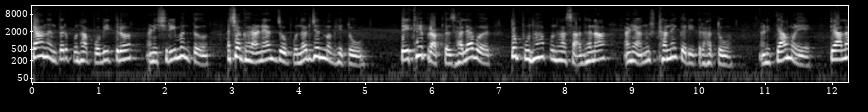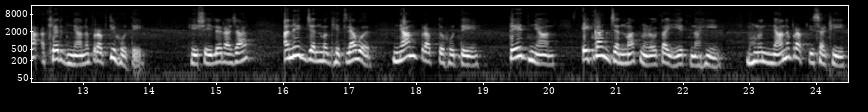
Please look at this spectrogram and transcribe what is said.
त्यानंतर पुन्हा पवित्र आणि श्रीमंत अशा घराण्यात जो पुनर्जन्म घेतो तेथे प्राप्त झाल्यावर तो पुन्हा पुन्हा साधना आणि अनुष्ठाने करीत राहतो आणि त्यामुळे त्याला अखेर ज्ञानप्राप्ती होते. हे शैलराजा अनेक जन्म घेतल्यावर ज्ञान प्राप्त होते. ते ज्ञान एकाच जन्मात मिळवता येत नाही. म्हणून ज्ञानप्राप्तीसाठी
